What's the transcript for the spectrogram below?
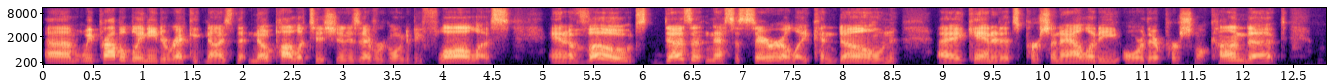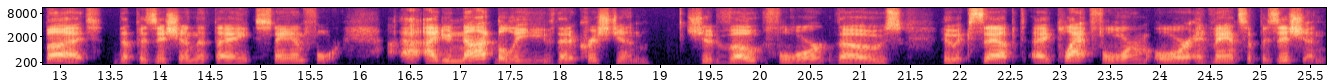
Um, we probably need to recognize that no politician is ever going to be flawless, and a vote doesn't necessarily condone a candidate's personality or their personal conduct, but the position that they stand for. I, I do not believe that a Christian should vote for those who accept a platform or advance a position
